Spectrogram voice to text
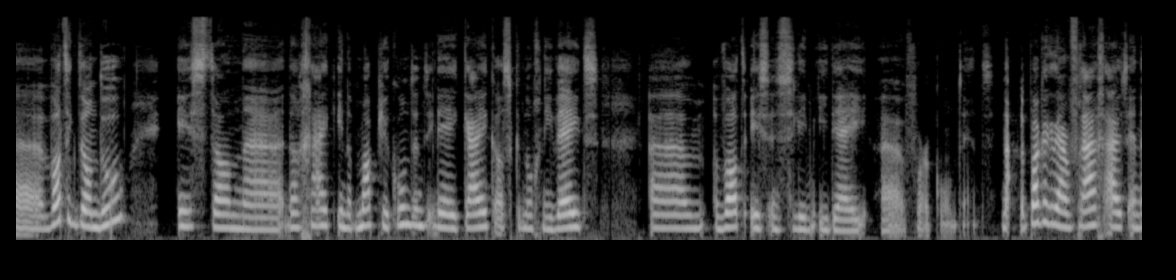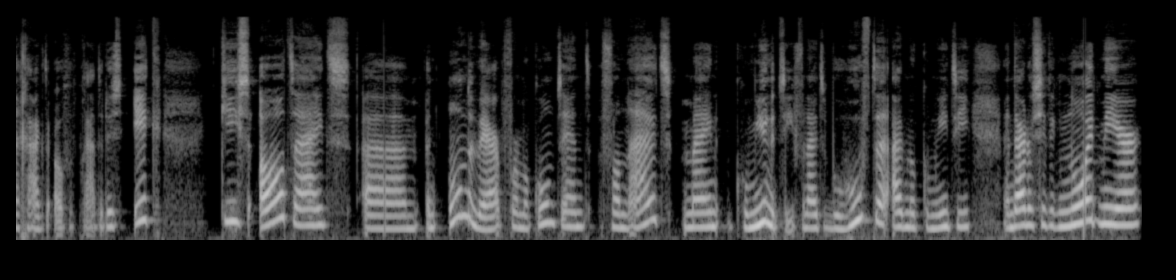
uh, wat ik dan doe, is dan, uh, dan ga ik in dat mapje content ideeën kijken als ik het nog niet weet. Um, wat is een slim idee voor content? Nou, dan pak ik daar een vraag uit en dan ga ik erover praten. Dus ik kies altijd um, een onderwerp voor mijn content vanuit mijn community, vanuit de behoeften uit mijn community. En daardoor zit ik nooit meer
